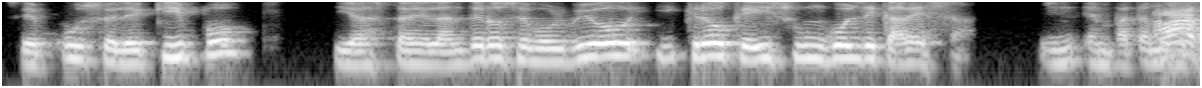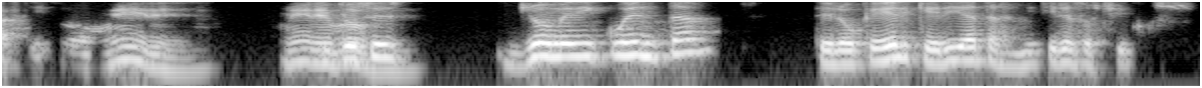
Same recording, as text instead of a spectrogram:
se puso el equipo, y hasta delantero se volvió, y creo que hizo un gol de cabeza, empatamos ah, Mire, mire, Entonces, yo me di cuenta de lo que él quería transmitir a esos chicos.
